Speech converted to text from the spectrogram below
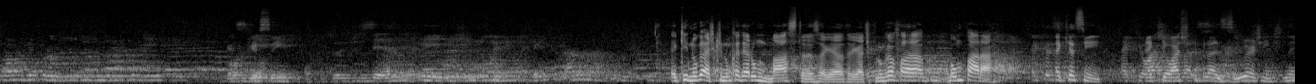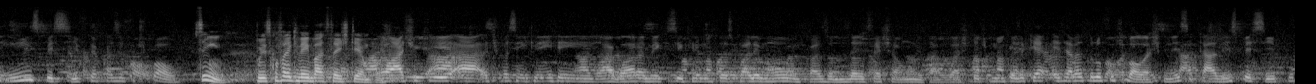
só reproduz os mesmos Porque sim. As pessoas disseram que é isso, então a gente tem que estar na. É que nunca, acho que nunca deram um basta nessa guerra, tá ligado? Tipo, nunca falaram, vamos parar. É que assim, é que eu acho que o Brasil e a Argentina em específico é por causa do futebol. Sim, por isso que eu falei que veio bastante tempo. Eu acho que, a, tipo assim, que nem tem agora meio que se cria uma coisa com o alemão por causa do 7x1 e tal. Eu acho que é tipo uma coisa que é gerada pelo futebol. Eu acho que nesse caso em específico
